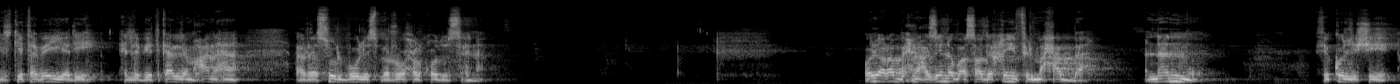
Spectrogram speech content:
الكتابية دي اللي بيتكلم عنها الرسول بولس بالروح القدس هنا. قول يا رب إحنا عايزين نبقى صادقين في المحبة ننمو في كل شيء.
